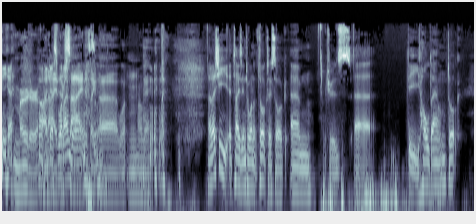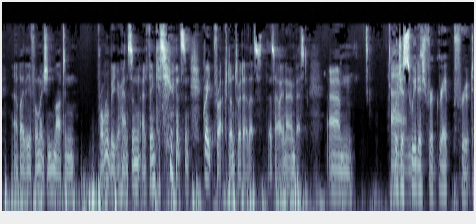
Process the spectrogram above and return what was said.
murder Oh, on either side. doing. It's like, uh, what, mm, okay. That actually it ties into one of the talks I saw, um, which was uh, the Hole Down talk uh, by the aforementioned Martin, probably Johansson. I think it's Johansson. Grapefrukt on Twitter. That's that's how I know him best. Um, Which is Swedish for grapefruit.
